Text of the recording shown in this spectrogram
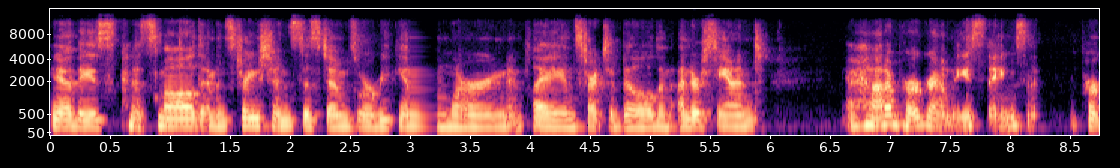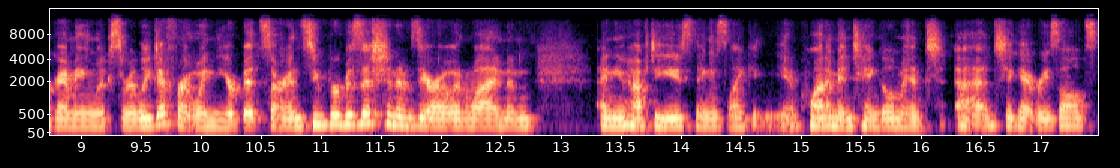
you know these kind of small demonstration systems where we can learn and play and start to build and understand how to program these things. Programming looks really different when your bits are in superposition of zero and one and and you have to use things like you know, quantum entanglement uh, to get results.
